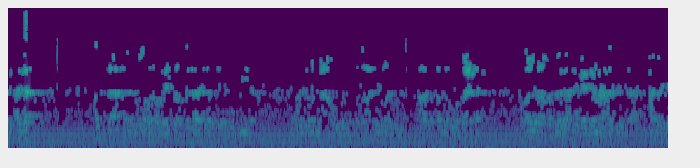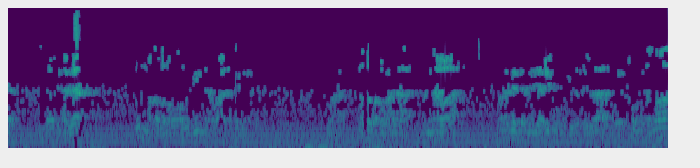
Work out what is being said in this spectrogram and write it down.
بالاذى حتى أن الله له عبره في الاخره هي المبينه وهجر معه من استطاع من اصحاب قبله وبعده. وهجر قبل ذلك جماعة إلى الحبشه بسبب الأذى. ثم قضى الله دينه وعلى كلمته. ونصره على من ناوأه. ولم يزل يجاهده في ذكر الله ويدعوه إلى الله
